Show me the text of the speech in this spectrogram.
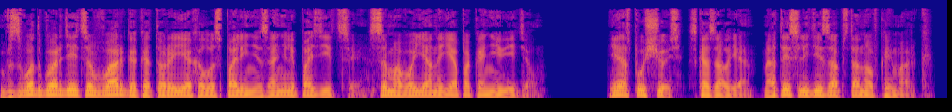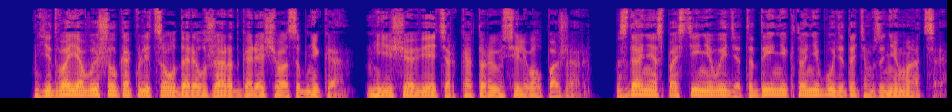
Взвод гвардейцев Варга, который ехал в Исполине, заняли позиции. Самого Яна я пока не видел. «Я спущусь», — сказал я, — «а ты следи за обстановкой, Марк». Едва я вышел, как в лицо ударил жар от горящего особняка. Еще ветер, который усиливал пожар. Здание спасти не выйдет, да и никто не будет этим заниматься.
